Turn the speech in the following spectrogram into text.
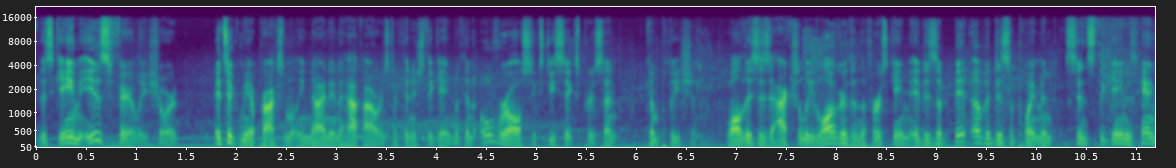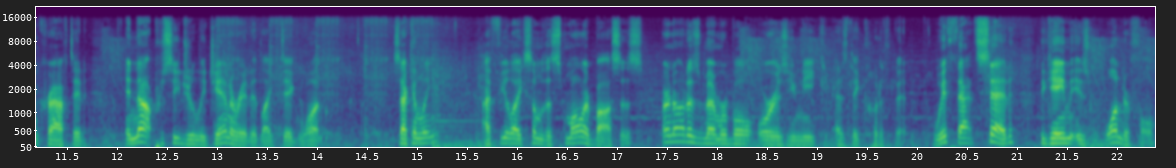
this game is fairly short. It took me approximately 9.5 hours to finish the game with an overall 66% completion. While this is actually longer than the first game, it is a bit of a disappointment since the game is handcrafted and not procedurally generated like Dig 1. Secondly, I feel like some of the smaller bosses are not as memorable or as unique as they could have been. With that said, the game is wonderful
